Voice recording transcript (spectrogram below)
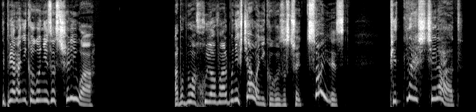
Typiara nikogo nie zastrzeliła. Albo była chujowa, albo nie chciała nikogo zastrzelić. Co jest? 15 lat.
